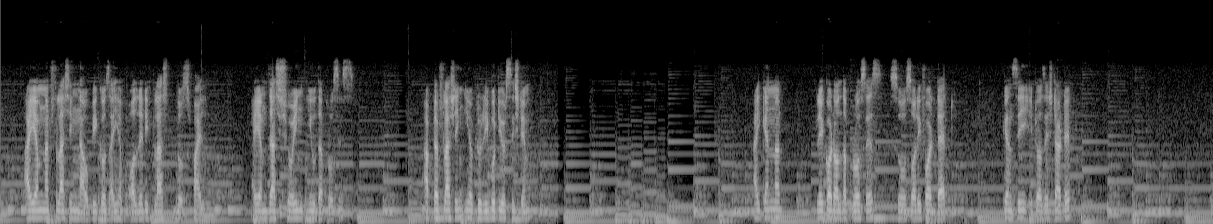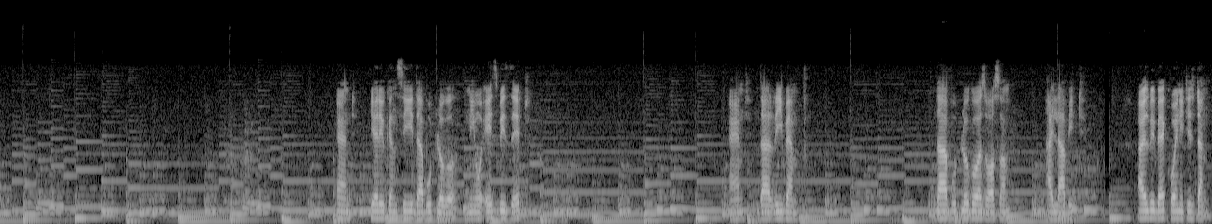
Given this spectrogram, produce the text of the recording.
I am not flashing now because I have already flashed those files I am just showing you the process. After flashing you have to reboot your system. I cannot record all the process. So sorry for that. You can see it was started. And here you can see the boot logo NeoHBz and the revamp. The boot logo was awesome. I love it I'll be back when it is done.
